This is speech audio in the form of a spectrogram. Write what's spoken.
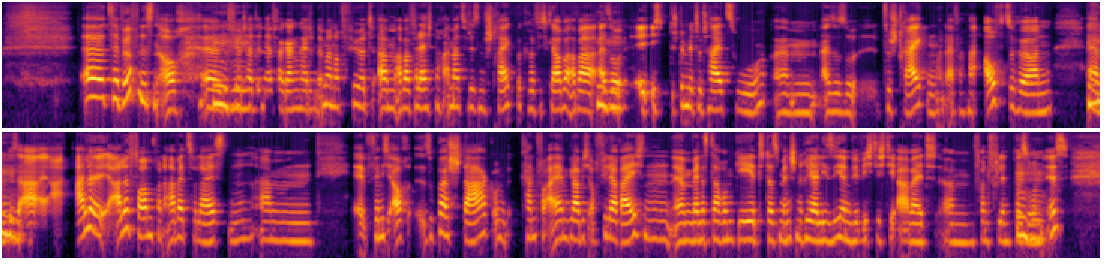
äh, Zerwürfnissen auch äh, mhm. geführt hat in der Vergangenheit und immer noch führt. Ähm, aber vielleicht noch einmal zu diesem Streikbegriff. Ich glaube aber, mhm. also ich, ich stimme dir total zu. Ähm, also so zu streiken und einfach mal aufzuhören, ähm, mhm. diese alle alle Formen von Arbeit zu leisten. Ähm, äh, finde ich auch super stark und kann vor allem, glaube ich, auch viel erreichen, ähm, wenn es darum geht, dass Menschen realisieren, wie wichtig die Arbeit ähm, von Flint-Personen mhm. ist.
